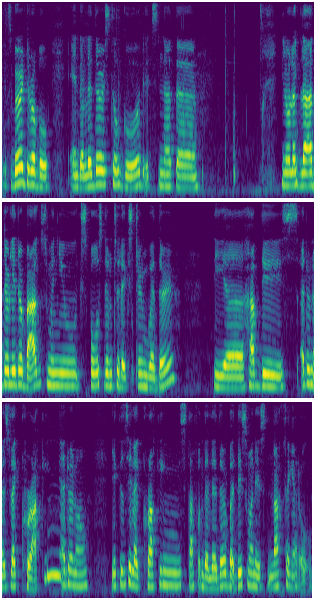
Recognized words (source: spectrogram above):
it's very durable. And the leather is still good. It's not uh, you know like the other leather bags when you expose them to the extreme weather they uh, have this I don't know it's like cracking I don't know. You can see like cracking stuff on the leather but this one is nothing at all.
